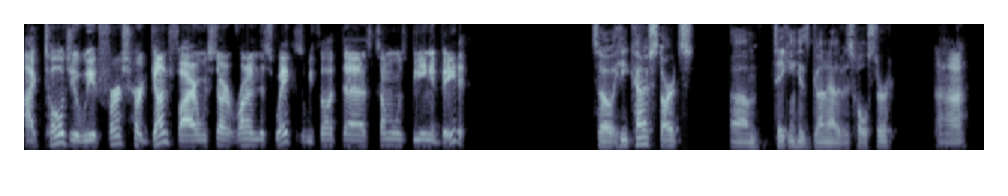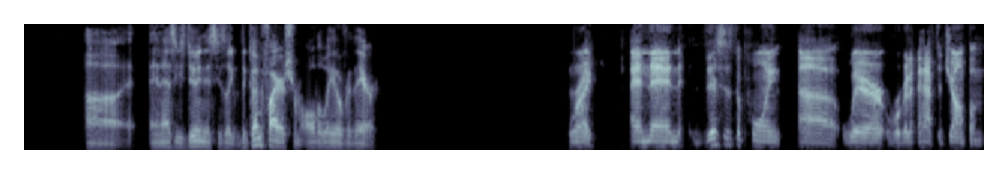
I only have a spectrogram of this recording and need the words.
I told you we had first heard gunfire and we started running this way because we thought uh, someone was being invaded. So he kind of starts um, taking his gun out of his holster. Uh huh. Uh, and as he's doing this, he's like, "The gunfire's from all the way over there." Right. And then this is the point uh, where we're going to have to jump him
